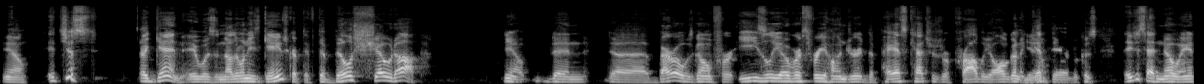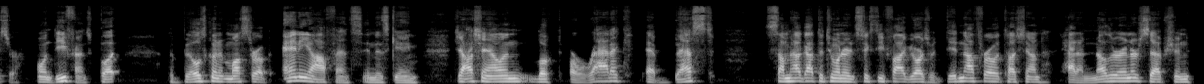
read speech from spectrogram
you know, it just, again, it was another one of these game script. If the Bills showed up, you know, then uh, Burrow was going for easily over 300. The pass catchers were probably all going to Yeah. get there because they just had no answer on defense. But the Bills couldn't muster up any offense in this game. Josh Allen looked erratic at best. Somehow got to 265 yards, but did not throw a touchdown. Had another interception.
